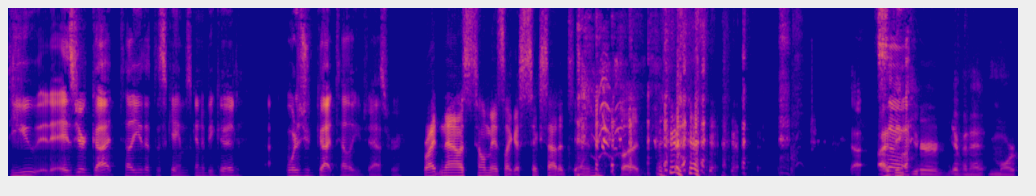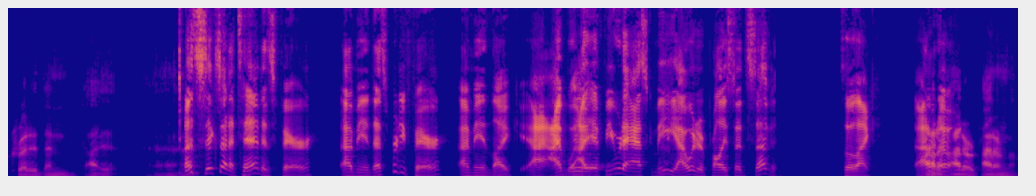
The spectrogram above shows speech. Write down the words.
Do you? Is your gut tell you that this game is going to be good? What does your gut tell you, Jasper? Right now, it's telling me it's like a six out of ten, but I- I So- think you're giving it more credit than I. Uh, A six out of ten is fair. I mean, that's pretty fair. I mean, like, I, I, I if you were to ask me, I would have probably said seven. So, like, I don't, know. I don't. I don't know.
